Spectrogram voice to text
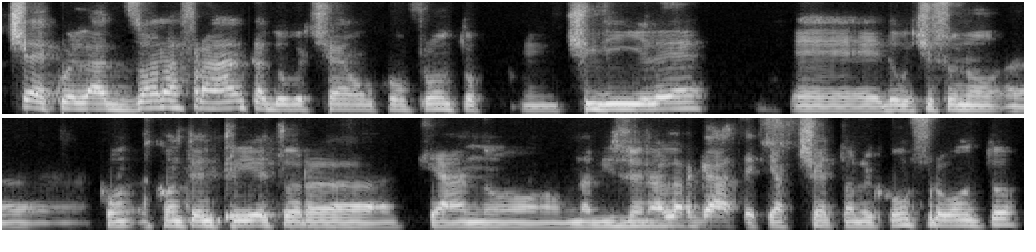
c'è quella zona franca dove c'è un confronto mh, civile, eh, dove ci sono eh, content creator che hanno una visione allargata e che accettano il confronto,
